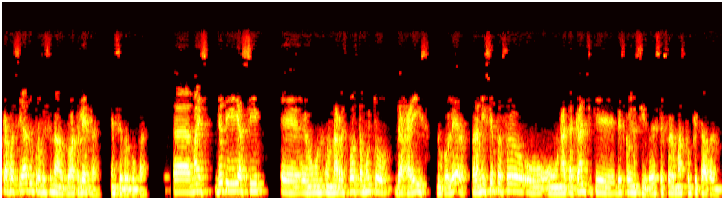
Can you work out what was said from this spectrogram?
capacidade do profissional, do atleta em se preocupar. Uh, mas eu diria assim, é, uma resposta muito da raiz do goleiro, para mim sempre foi um, um atacante que desconhecido. Esse foi o mais complicado para mim.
